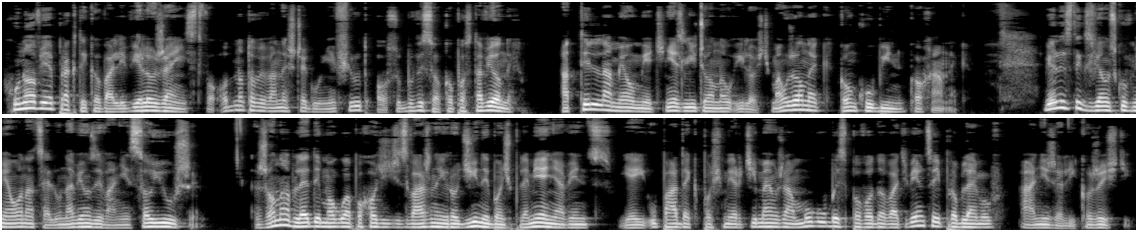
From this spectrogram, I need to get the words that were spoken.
Hunowie praktykowali wielożeństwo, odnotowywane szczególnie wśród osób wysoko postawionych. Attila miał mieć niezliczoną ilość małżonek, konkubin, kochanek. Wiele z tych związków miało na celu nawiązywanie sojuszy. Żona Bledy mogła pochodzić z ważnej rodziny bądź plemienia, więc jej upadek po śmierci męża mógłby spowodować więcej problemów aniżeli korzyści.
